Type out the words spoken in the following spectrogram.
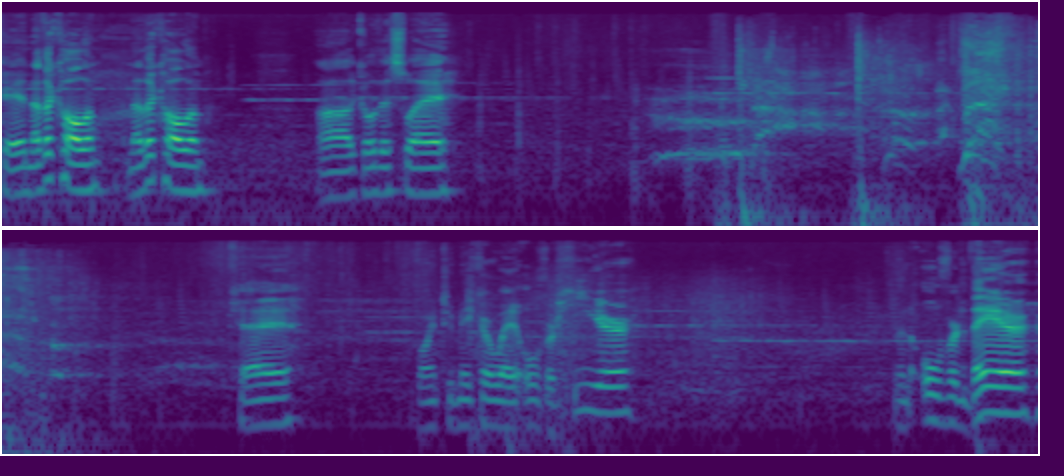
Okay, another column, another column. Uh, go this way. Okay. Going to make our way over here. And over there.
